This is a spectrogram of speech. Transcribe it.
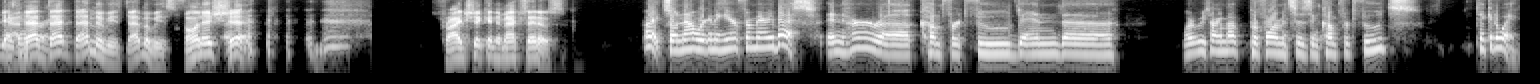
yeah, that that that movie that movie is fun as shit. Fried chicken and mashed potatoes. All right, so now we're going to hear from Mary Bess and her uh, comfort food and uh, what are we talking about? Performances and comfort foods. Take it away.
